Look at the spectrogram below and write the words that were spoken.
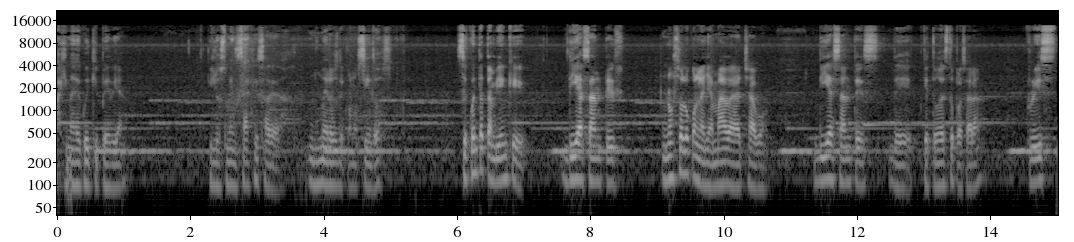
página de Wikipedia y los mensajes a números de conocidos, se cuenta también que días antes, no solo con la llamada a Chavo, días antes de que todo esto pasara, Chris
